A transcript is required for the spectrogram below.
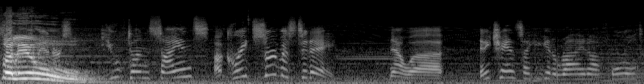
Valeu! work, commanders. You've done science a great service today. Now, uh, any chance I could get a ride off world?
